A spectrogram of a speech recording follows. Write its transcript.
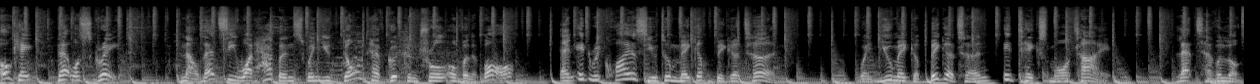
Okay, that was great. Now let's see what happens when you don't have good control over the ball and it requires you to make a bigger turn. When you make a bigger turn, it takes more time. Let's have a look.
